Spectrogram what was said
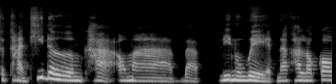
สถานที่เดิมค่ะ เอามาแบบ renovate นะคะแล้วก็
